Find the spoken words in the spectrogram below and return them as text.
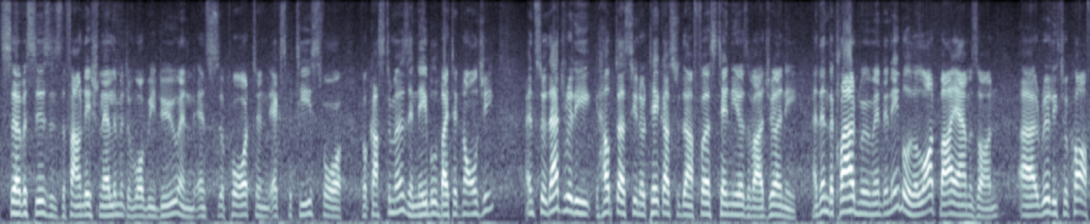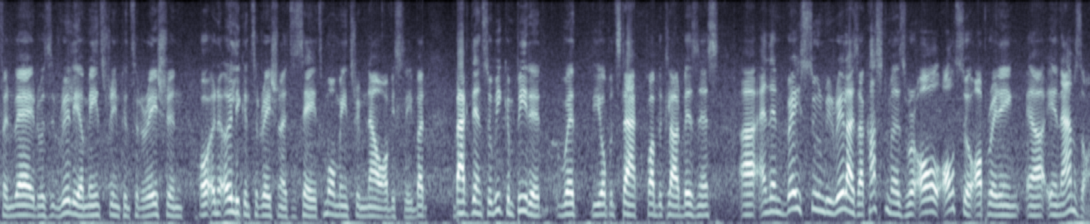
services is the foundational element of what we do and, and support and expertise for, for customers enabled by technology. And so that really helped us you know, take us to our first 10 years of our journey. And then the cloud movement, enabled a lot by Amazon, uh, really took off and where it was really a mainstream consideration, or an early consideration I should say, it's more mainstream now obviously, but back then, so we competed with the OpenStack public cloud business, uh, and then very soon we realized our customers were all also operating uh, in Amazon.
